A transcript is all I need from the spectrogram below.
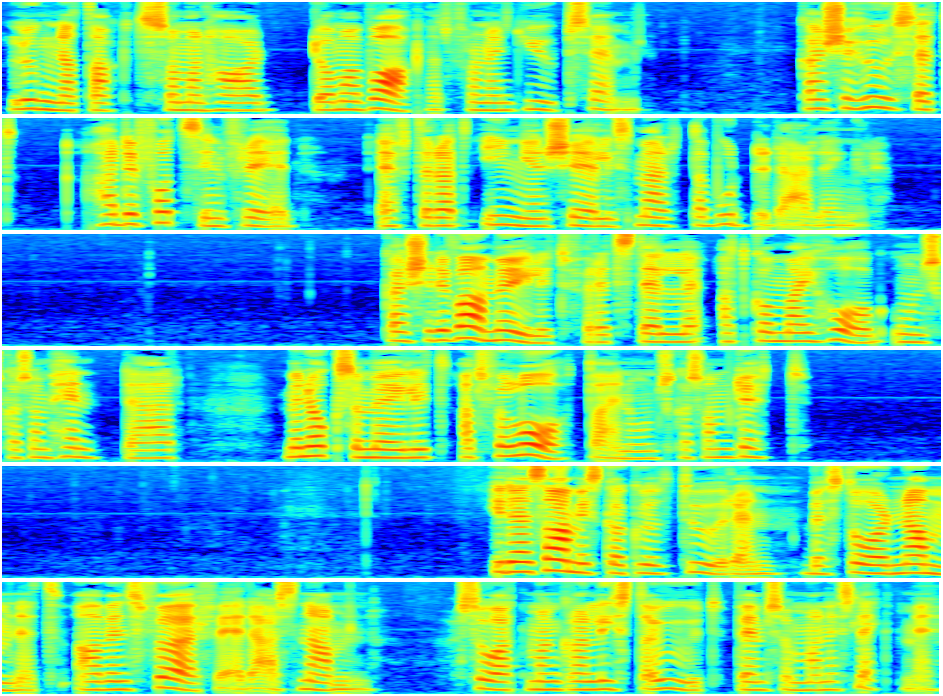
lugna takt som man har då man vaknat från en djup sömn. Kanske huset hade fått sin fred efter att ingen själig smärta bodde där längre. Kanske det var möjligt för ett ställe att komma ihåg ondska som hänt där, men också möjligt att förlåta en ondska som dött. I den samiska kulturen består namnet av ens förfäders namn så att man kan lista ut vem som man är släkt med.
